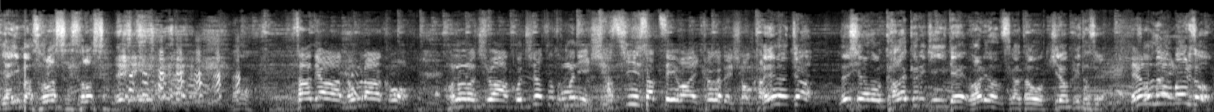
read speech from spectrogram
いや今そらしたそらした。さあでは野村公この後はこちらとともに写真撮影はいかがでしょうか？ええなんじゃ。主らのからくり聞いて我らの姿を記録いたせ。それでは参るぞ。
